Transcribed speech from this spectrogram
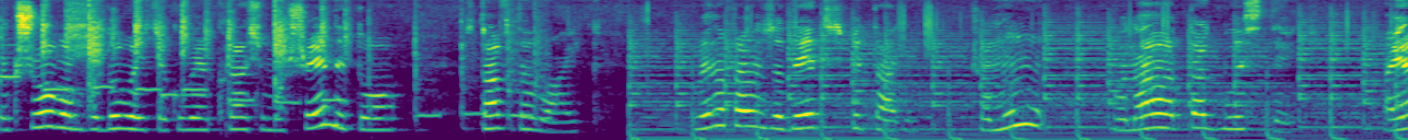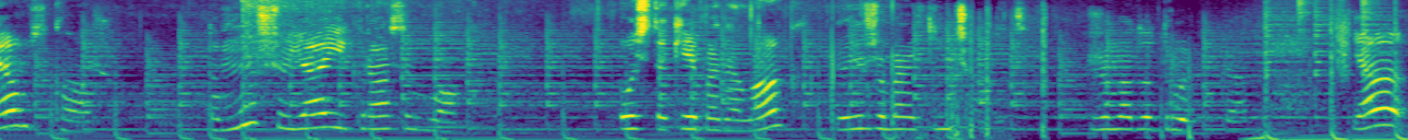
Якщо вам подобається, коли я красю машини, то ставте лайк. Ви, напевно, задаєтесь питанням, чому вона так блистить? А я вам скажу. Тому що я її красив лаком. Ось такий мене лак, він вже мене кінчається. Вже треба другий купляти. Я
